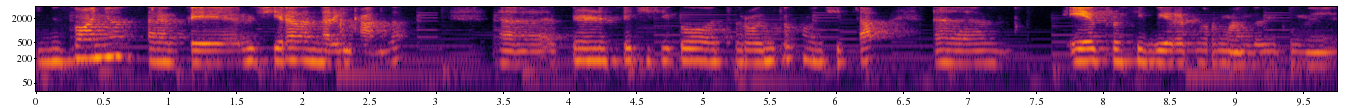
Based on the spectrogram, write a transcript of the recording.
il mio sogno sarebbe riuscire ad andare in Canada, eh, più nello specifico Toronto come città, eh, e proseguire formandomi come,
